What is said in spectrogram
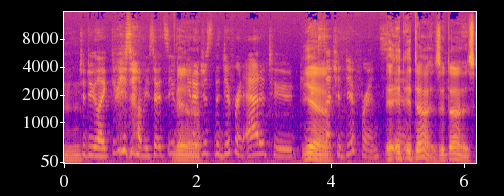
mm-hmm. to do like three zombies. So it seems yeah. like, you know, just the different attitude can yeah. such a difference. It, it, it, does, it does.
